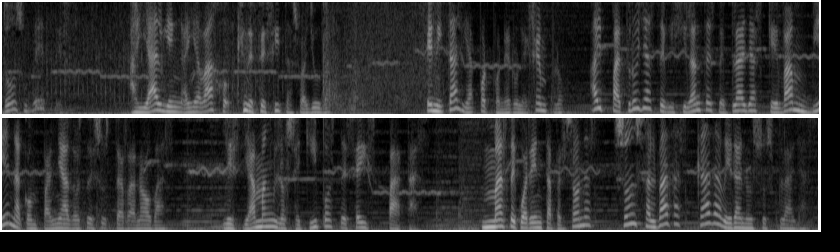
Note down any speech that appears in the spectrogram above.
dos veces. Hay alguien ahí abajo que necesita su ayuda. En Italia, por poner un ejemplo, hay patrullas de vigilantes de playas que van bien acompañados de sus terranovas. Les llaman los equipos de seis patas. Más de 40 personas son salvadas cada verano en sus playas.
